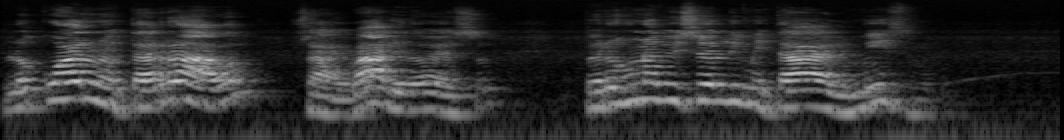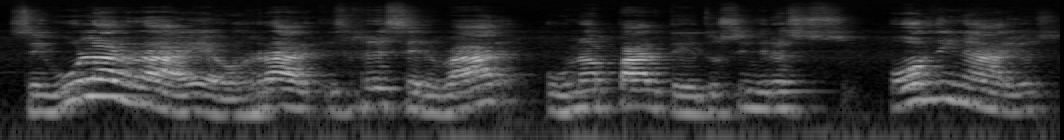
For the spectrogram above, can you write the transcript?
Lo cual no está errado, o sea, es válido eso, pero es una visión limitada del mismo. Según la RAE, ahorrar es reservar una parte de tus ingresos ordinarios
